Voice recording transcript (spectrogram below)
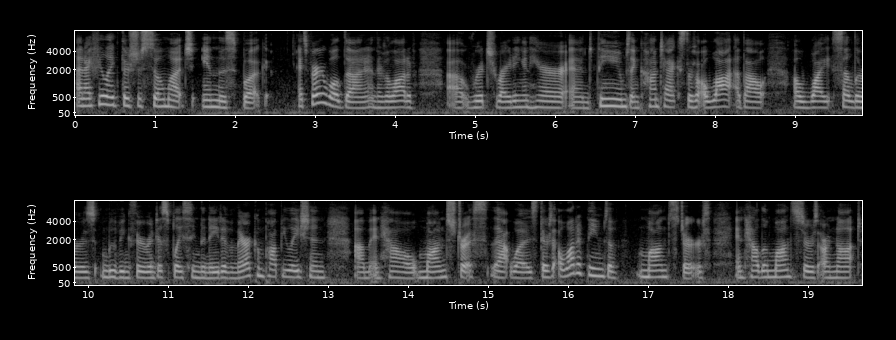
And I feel like there's just so much in this book it's very well done and there's a lot of uh, rich writing in here and themes and context. There's a lot about uh, white settlers moving through and displacing the Native American population um, and how monstrous that was. There's a lot of themes of monsters and how the monsters are not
